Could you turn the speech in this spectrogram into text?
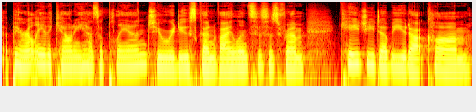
Apparently, the county has a plan to reduce gun violence. This is from KGW.com,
